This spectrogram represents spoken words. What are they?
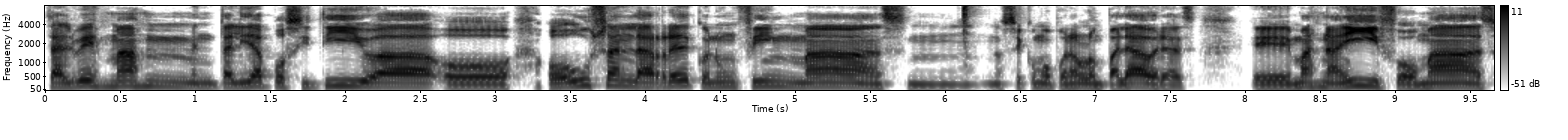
tal vez más mentalidad positiva o, usan la red con un fin más, mm, no sé cómo ponerlo en palabras, eh, más naif o más,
